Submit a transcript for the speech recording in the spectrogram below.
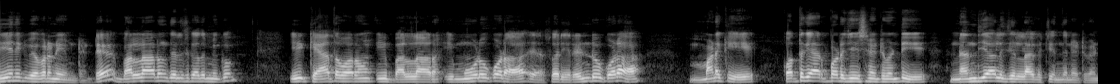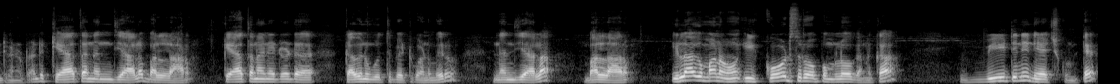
దీనికి వివరణ ఏమిటంటే బల్లారం తెలుసు కదా మీకు? ఈ కేతవరం ఈ బల్లారం ఈ మూడు కూడా సారీ రెండు కూడా మనకి కొత్తగా ఏర్పాటు చేసినటువంటి నంద్యాల జిల్లాకు చెందినటువంటి అంటే కేత నంద్యాల బల్లారం. కేతన్ అనేటువంటి కవిని గుర్తుపెట్టుకోండి మీరు. నంద్యాల బల్లారం. ఇలాగ మనం ఈ కోడ్స్ రూపంలో కనుక వీటిని నేర్చుకుంటే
